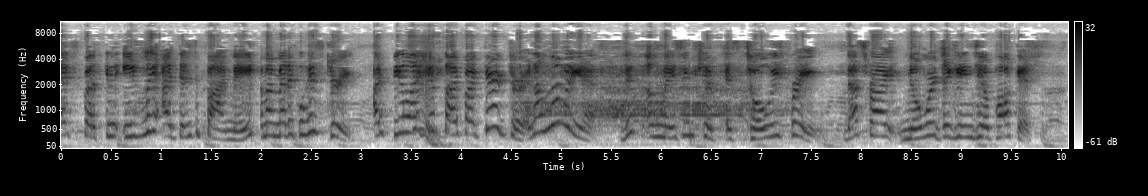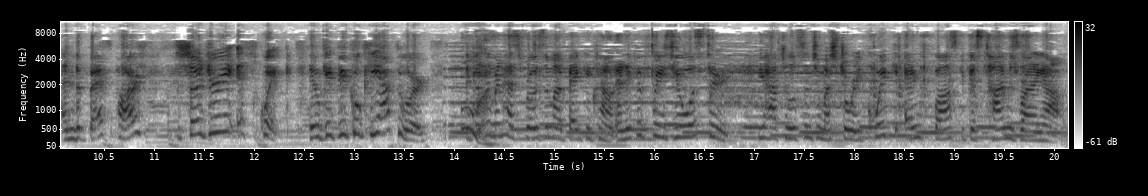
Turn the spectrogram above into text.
Experts can easily identify me and my medical history. I feel like a sci-fi character, and I'm loving it. This amazing chip is totally free. That's right, no more digging into your pockets. And the best part, the surgery is quick. They'll give you a cookie afterwards. The government has frozen my bank account, and it could freeze yours too. You have to listen to my story quick and fast because time is running out.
